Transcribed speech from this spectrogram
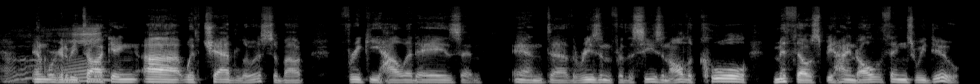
and we're going to be Oh. talking uh, with Chad Lewis about freaky holidays and and uh, the reason for the season, all the cool mythos behind all the things we do,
